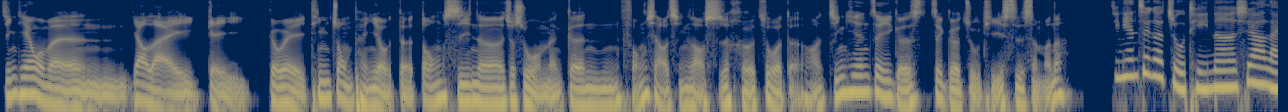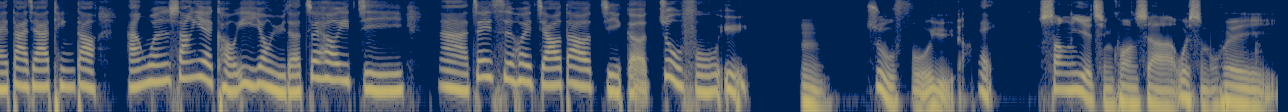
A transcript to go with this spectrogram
今天我们要来给各位听众朋友的东西呢，就是我们跟冯小琴老师合作的啊。今天这一个这个主题是什么呢？今天这个主题呢，是要来大家听到韩文商业口译用语的最后一集。那这一次会教到几个祝福语。嗯，祝福语啊，对，商业情况下为什么会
